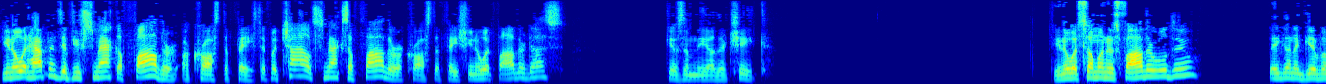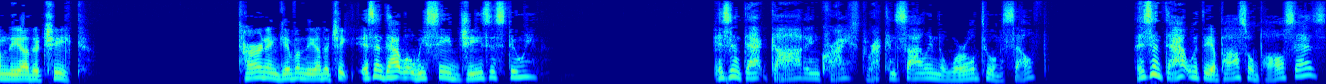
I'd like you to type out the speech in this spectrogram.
you know what happens if you smack a father across the face? If a child smacks a father across the face, you know what father does? Gives them the other cheek. Do you know what someone whose father will do? They're going to give him the other cheek. Turn and give him the other cheek. Isn't that what we see Jesus doing? Isn't that God in Christ reconciling the world to himself? Isn't that what the Apostle Paul says?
